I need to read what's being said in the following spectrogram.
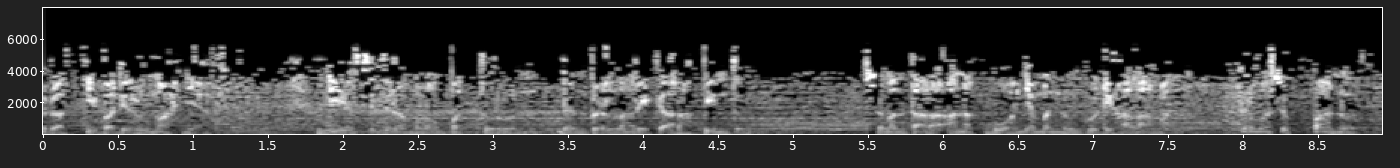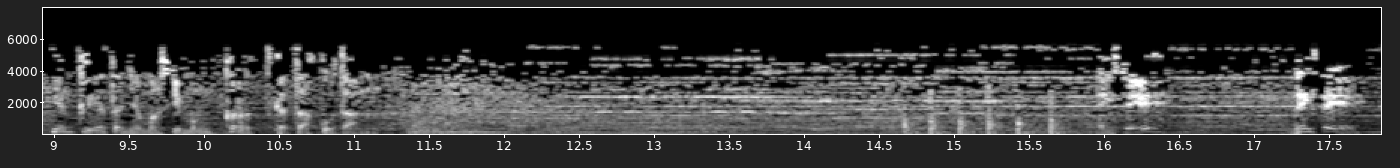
sudah tiba di rumahnya. Dia segera melompat turun dan berlari ke arah pintu. Sementara anak buahnya menunggu di halaman, termasuk Panut yang kelihatannya masih mengkert ketakutan. Ningsih, Ningsih,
